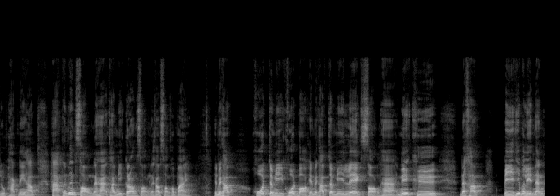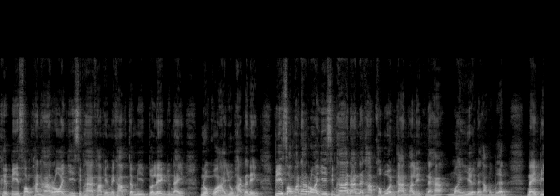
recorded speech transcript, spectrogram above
ยุพักนี่ครับหากเพื่อนๆส่องนะฮะถ้ามีกล้องส่องนะครับส่องเข้าไป เห็นไหมครับโค้ดจะมีโค้ดบอกเห็นไหมครับจะมีเลข 25 นี่คือนะครับ ปีที่ผลิตนั้นคือปี 2525 ครับ เห็นไหมครับ จะมีตัวเลขอยู่ในนกวายุพักนั่นเอง ปี 2525 นั้นนะครับ ขบวนการผลิตนะฮะไม่เยอะนะครับเพื่อนๆ ในปี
